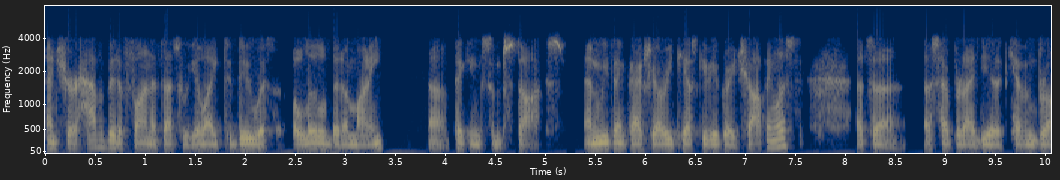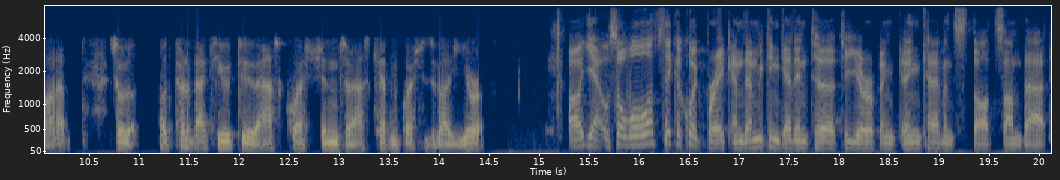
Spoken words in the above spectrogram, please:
And sure, have a bit of fun if that's what you like to do with a little bit of money, uh, picking some stocks. And we think actually our ETFs give you a great shopping list. That's a, a separate idea that Kevin brought up. So I'll turn it back to you to ask questions or ask Kevin questions about Europe. Uh, yeah, so well, let's take a quick break and then we can get into to Europe and, and Kevin's thoughts on that.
